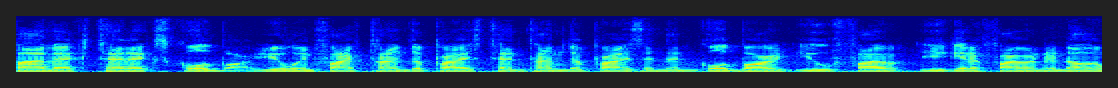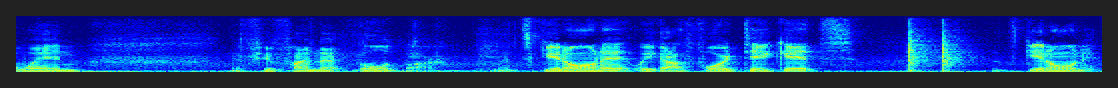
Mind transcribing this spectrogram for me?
5x, 10x, gold bar. You win 5 times the price, 10 times the price, and then gold bar, you five you get a $500 win if you find that gold bar. Let's get on it. We got four tickets. Let's get on it.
